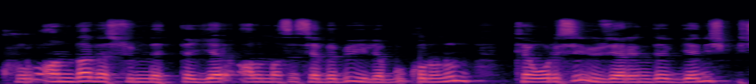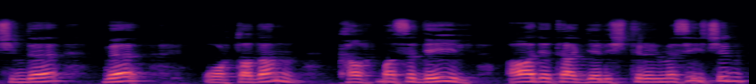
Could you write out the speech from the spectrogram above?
Kur'an'da ve sünnette yer alması sebebiyle bu konunun teorisi üzerinde geniş biçimde ve ortadan kalkması değil adeta geliştirilmesi için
